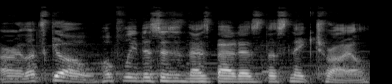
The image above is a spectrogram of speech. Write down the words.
Alright, let's go. Hopefully this isn't as bad as the snake trial.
